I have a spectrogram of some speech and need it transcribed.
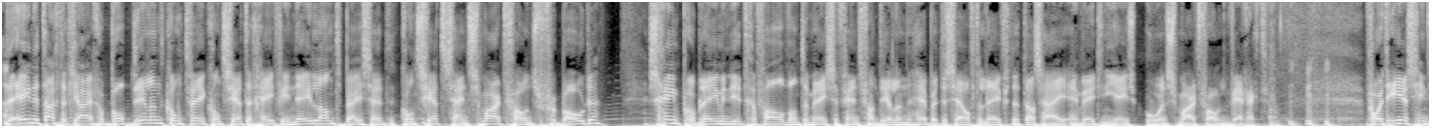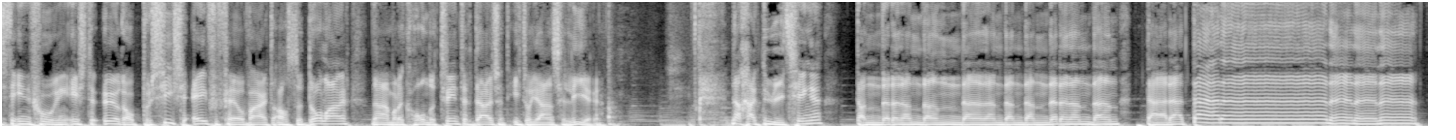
De 81-jarige Bob Dylan komt twee concerten geven in Nederland. Bij zijn concert zijn smartphones verboden. Is geen probleem in dit geval, want de meeste fans van Dylan hebben dezelfde leeftijd als hij en weten niet eens hoe een smartphone werkt. Voor het eerst sinds de invoering is de euro precies evenveel waard als de dollar, namelijk 120.000 Italiaanse lieren. Nou ga ik nu iets zingen. Dan dan dan dan dan dan dan dan dan dan da da da da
